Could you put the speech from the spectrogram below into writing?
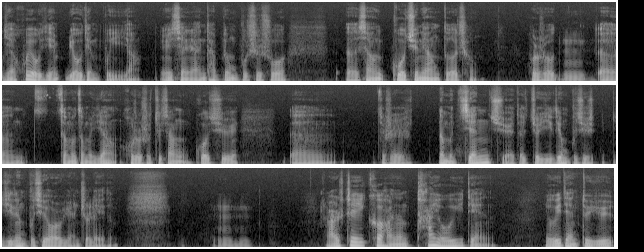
也会有点有点不一样。因为显然他并不是说，呃，像过去那样得逞，或者说，嗯，呃，怎么怎么样，或者说就像过去，嗯，就是那么坚决的，就一定不去，一定不去幼儿园之类的。嗯嗯。而这一刻，好像他有一点，有一点对于，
